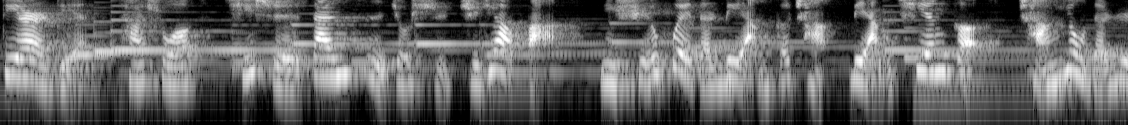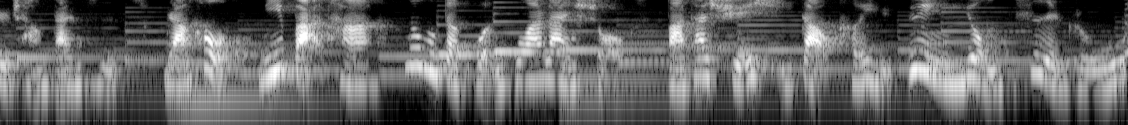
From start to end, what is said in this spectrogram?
第二点，他说其实单字就是只要把你学会的两个常两千个常用的日常单字，然后你把它弄得滚瓜烂熟，把它学习到可以运用自如，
